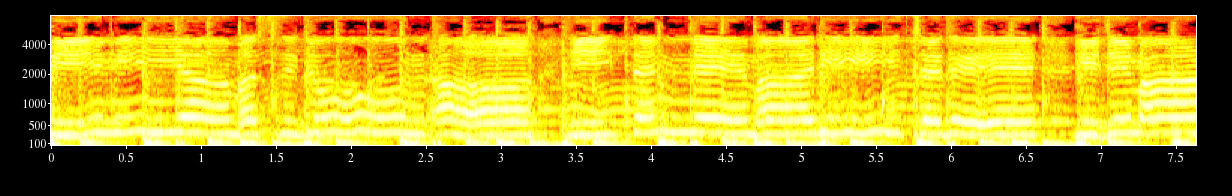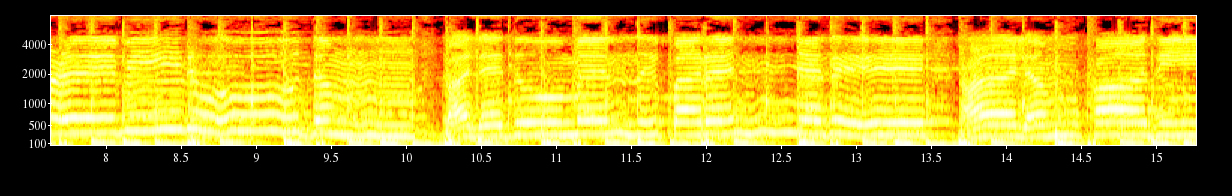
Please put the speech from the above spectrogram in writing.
തീമിയ മസ്ജൂൻ ആ ഈ തന്നെ മരിച്ചത്. ഇജ്മാഴ് വിരോധം പലതുമെന്ന് പറഞ്ഞതേ. ആലം ഖാദിമായൻ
